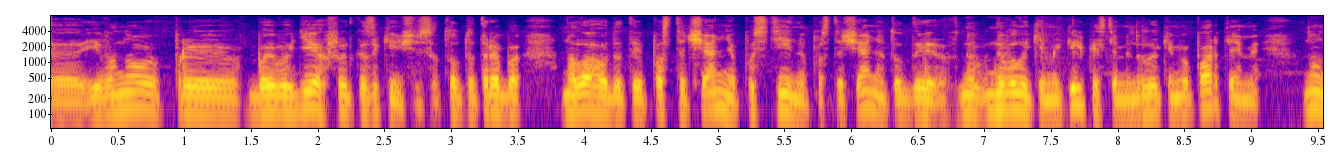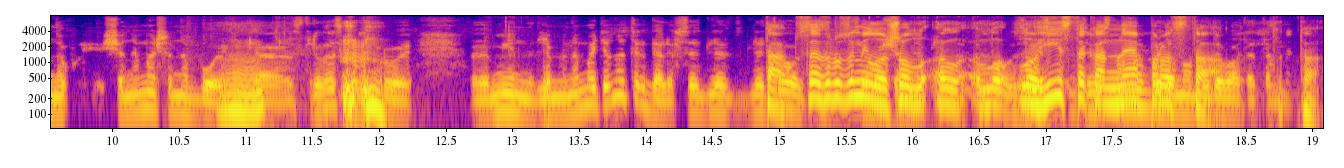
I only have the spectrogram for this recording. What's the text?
Е, І воно при бойових діях швидко закінчується. Тобто треба налагодити постачання, постійне постачання туди невеликими кількостями, невеликими партіями, ну на щонайменше набоїв Мгм. для стрілецької зброї, мін для мінометів, ну і так далі. Все для, для Так, цього все зрозуміло, що логістика ми будемо будувати там. Так.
